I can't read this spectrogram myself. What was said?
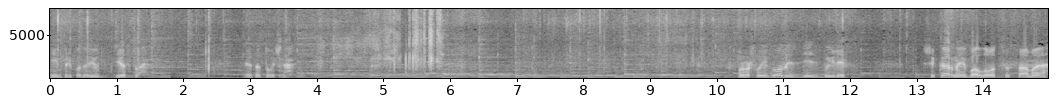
им преподают с детства. Это точно. В прошлые годы здесь были шикарные болотца, самое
